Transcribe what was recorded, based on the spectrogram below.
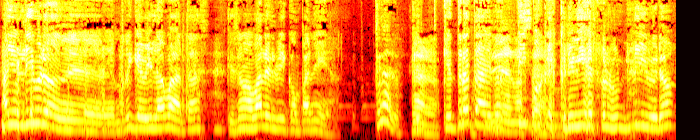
Hay un libro de Enrique Vilamatas que se llama Barrelby y compañía. Claro. que, Claro. que trata de los no tipos que escribieron un libro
